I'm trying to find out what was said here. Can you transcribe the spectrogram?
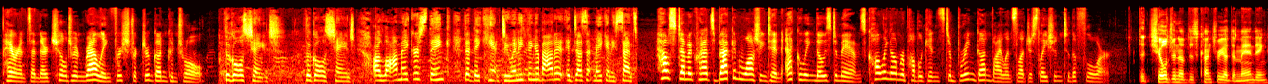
parents and their children rallying for stricter gun control. The goals change. The goals change. Our lawmakers think that they can't do anything about it. It doesn't make any sense. House Democrats back in Washington echoing those demands, calling on Republicans to bring gun violence legislation to the floor. The children of this country are demanding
